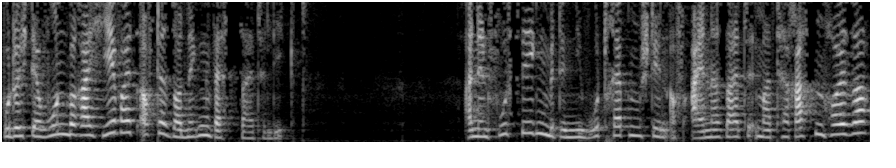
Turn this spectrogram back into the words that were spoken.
wodurch der Wohnbereich jeweils auf der sonnigen Westseite liegt. An den Fußwegen mit den Niveautreppen stehen auf einer Seite immer Terrassenhäuser,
